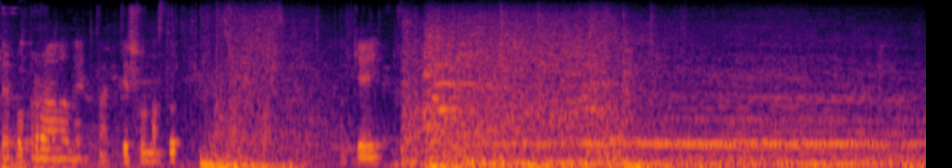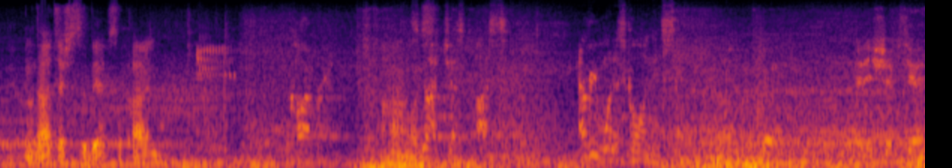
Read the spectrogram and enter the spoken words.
Де поправили? Так, ти що у нас тут? Окей. Ну да, це ж сюди, все правильно. Carver, Ага, it's ось. not just us. Everyone is going insane. good. Any ships yet?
